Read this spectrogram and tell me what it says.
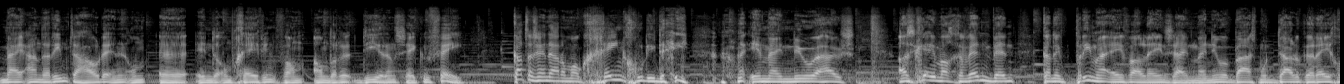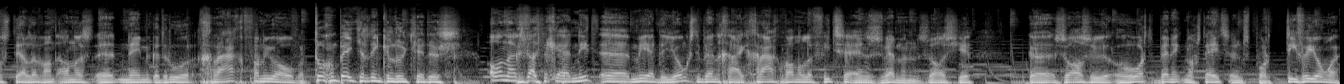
mij aan de riem te houden in, om- eh, in de omgeving van andere dieren, CQV. Katten zijn daarom ook geen goed idee in mijn nieuwe huis. Als ik eenmaal gewend ben, kan ik prima even alleen zijn. Mijn nieuwe baas moet duidelijke regels stellen... want anders eh, neem ik het roer graag van u over. Toch een beetje linkerloetje dus. Ondanks dat ik er niet meer de jongste ben... ga ik graag wandelen, fietsen en zwemmen. Zoals, je, zoals u hoort ben ik nog steeds een sportieve jongen.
